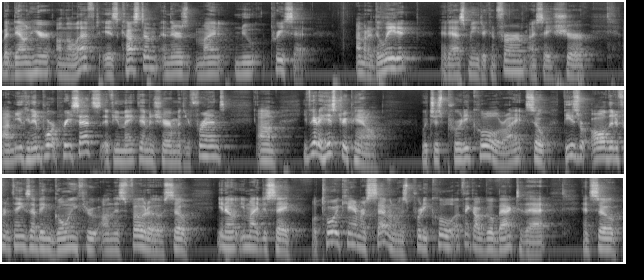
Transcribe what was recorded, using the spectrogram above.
But down here on the left is custom and there's my new preset. I'm to delete it. It asks me to confirm. I say sure. Um, you can import presets if you make them and share them with your friends. Um, you've got a history panel which is pretty cool, right? So these are all the different things I've been going through on this photo. So, you know, you might just say, well, Toy Camera 7 was pretty cool. I think I'll go back to that. And so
